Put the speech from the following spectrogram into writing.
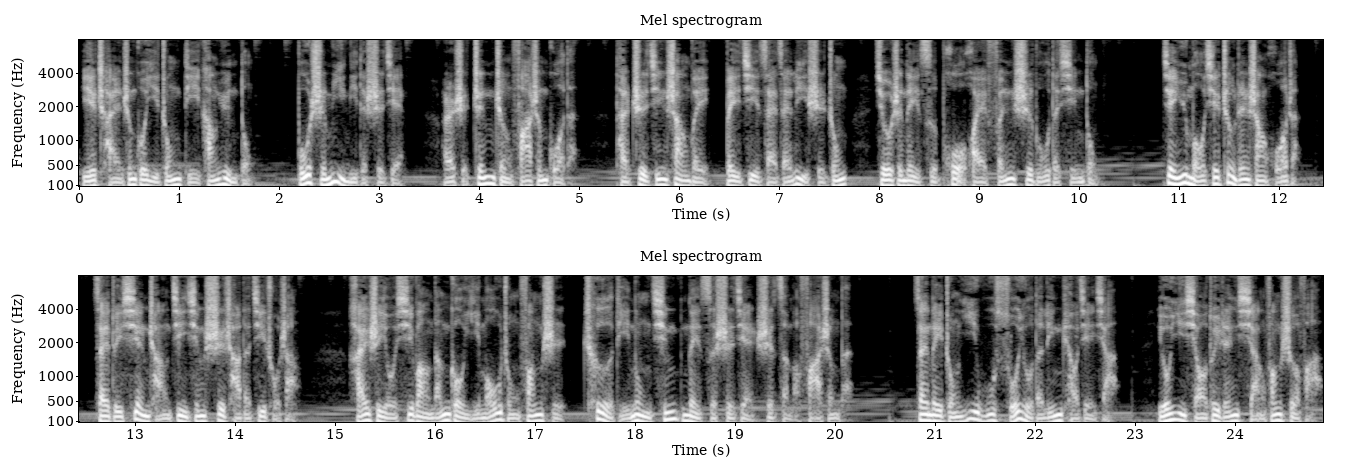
也产生过一种抵抗运动，不是秘密的事件，而是真正发生过的。它至今尚未被记载在历史中，就是那次破坏焚尸炉的行动。鉴于某些证人尚活着，在对现场进行视察的基础上，还是有希望能够以某种方式彻底弄清那次事件是怎么发生的。在那种一无所有的零条件下，有一小队人想方设法，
